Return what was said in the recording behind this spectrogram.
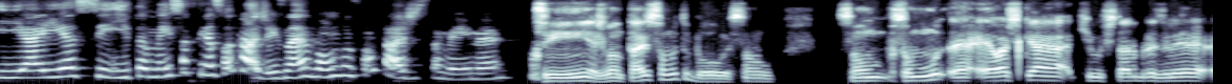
e aí, assim, e também só que tem as vantagens, né? Vamos às vantagens também, né? Sim, as vantagens são muito boas. São, são, são, é, eu acho que, a, que o Estado brasileiro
